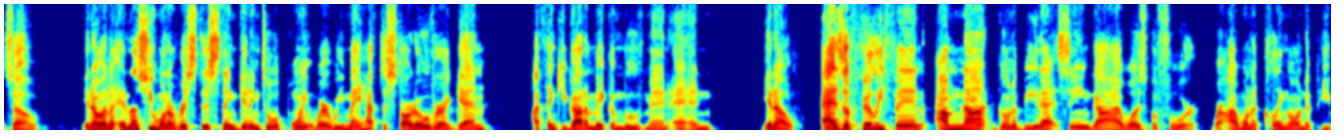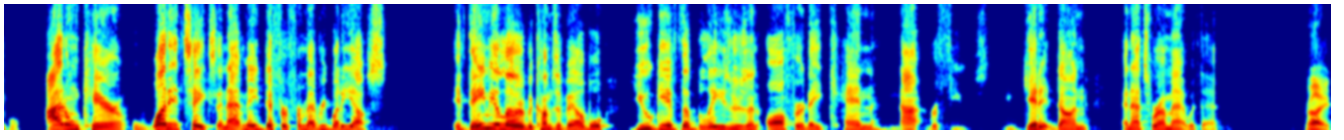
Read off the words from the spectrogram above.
So, you know, unless you want to risk this thing getting to a point where we may have to start over again, I think you got to make a move, man. And, and you know, as a Philly fan, I'm not going to be that same guy I was before where I want to cling on to people. I don't care what it takes. And that may differ from everybody else. If Damian Lillard becomes available, you give the Blazers an offer they cannot refuse. You get it done. And that's where I'm at with that. Right.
